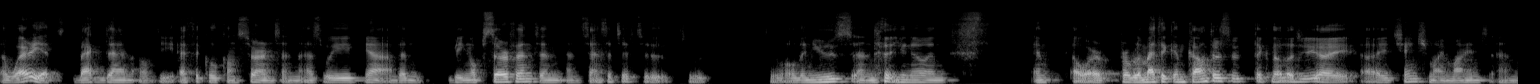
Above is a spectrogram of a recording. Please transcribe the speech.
aware yet back then of the ethical concerns. And as we yeah and then being observant and, and sensitive to to to all the news and you know and and our problematic encounters with technology i i changed my mind. And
